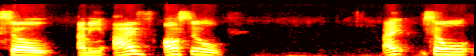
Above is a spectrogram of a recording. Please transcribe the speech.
so I mean, I've also I so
